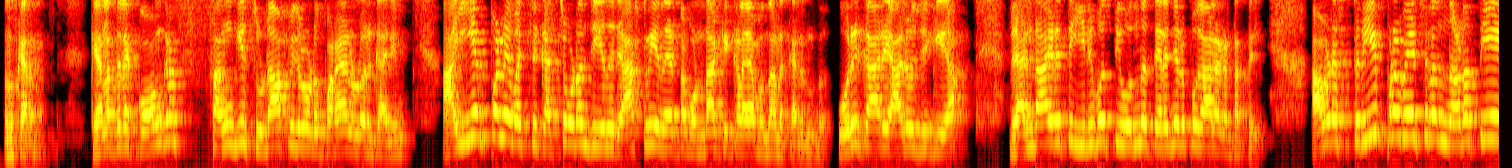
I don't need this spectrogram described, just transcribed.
നമസ്കാരം കേരളത്തിലെ കോൺഗ്രസ് സംഘി സുഡാപ്പികളോട് പറയാനുള്ള ഒരു കാര്യം അയ്യപ്പനെ വെച്ച് കച്ചവടം ചെയ്ത് രാഷ്ട്രീയ നേട്ടം ഉണ്ടാക്കി കളയാമെന്നാണ് കരുതുന്നത്. ഒരു കാര്യം ആലോചിക്കുക. രണ്ടായിരത്തി ഇരുപത്തി ഒന്ന് തെരഞ്ഞെടുപ്പ് കാലഘട്ടത്തിൽ അവിടെ സ്ത്രീ പ്രവേശനം നടത്തിയേ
